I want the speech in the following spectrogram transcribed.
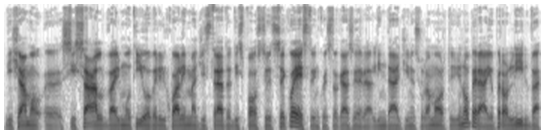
diciamo, eh, si salva il motivo per il quale il magistrato ha disposto il sequestro, in questo caso era l'indagine sulla morte di un operaio, però l'ILVA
